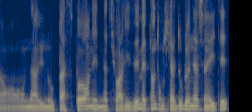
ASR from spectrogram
On a eu nos passeports, on est naturalisé maintenant, donc j'ai la double nationalité.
